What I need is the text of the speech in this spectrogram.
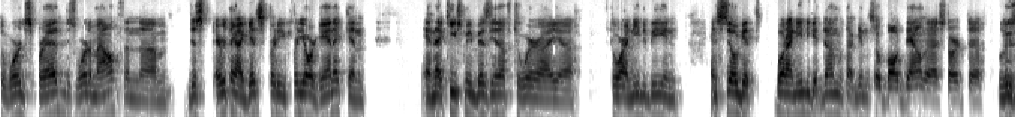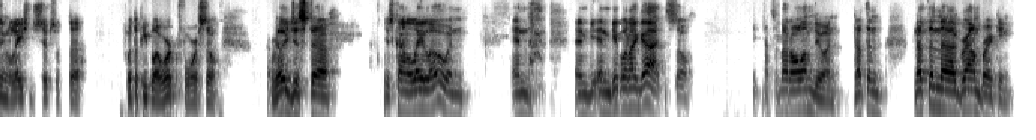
the word spread, just word of mouth, and um, just everything I get's pretty pretty organic, and and that keeps me busy enough to where I uh, to where I need to be, and and still get what I need to get done without getting so bogged down that I start uh, losing relationships with the with the people I work for. So I really just uh, just kind of lay low and and and and get what I got. So that's about all I'm doing. Nothing nothing uh, groundbreaking.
